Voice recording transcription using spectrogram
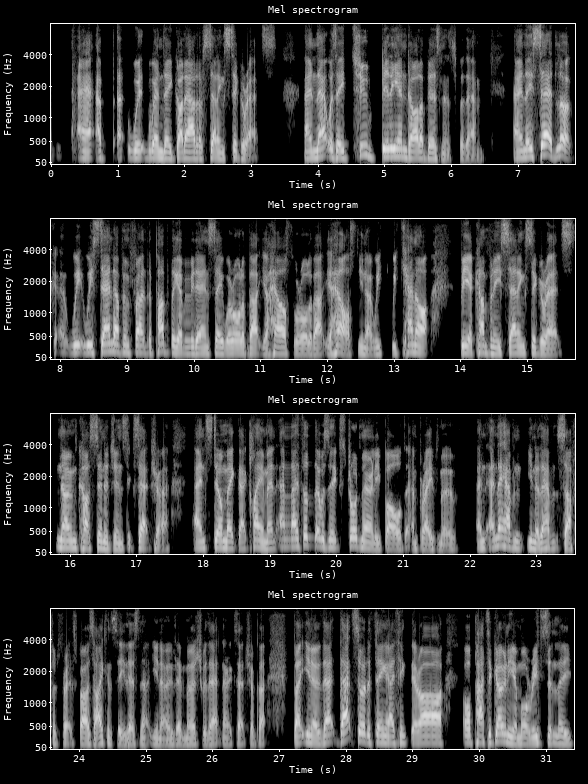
when they got out of selling cigarettes. And that was a $2 billion business for them. And they said, look, we, we stand up in front of the public every day and say, we're all about your health. We're all about your health. You know, we, we cannot be a company selling cigarettes, known carcinogens, etc., and still make that claim. And and I thought that was an extraordinarily bold and brave move. And and they haven't, you know, they haven't suffered for it as far as I can see. There's not, you know, they merged with Aetna, etc. But but you know that that sort of thing. I think there are, or Patagonia more recently,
